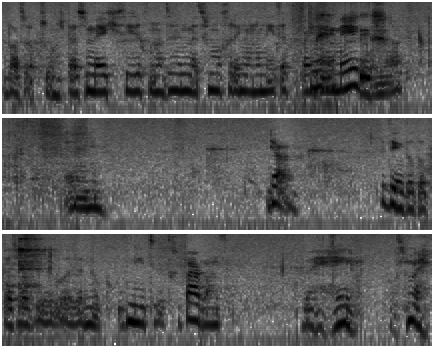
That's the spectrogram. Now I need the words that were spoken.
was ook soms best een beetje zielig omdat hun met sommige dingen nog niet echt per se mee konden. En ja, ik denk dat dat best wel en ook niet het gevaar, want volgens mij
